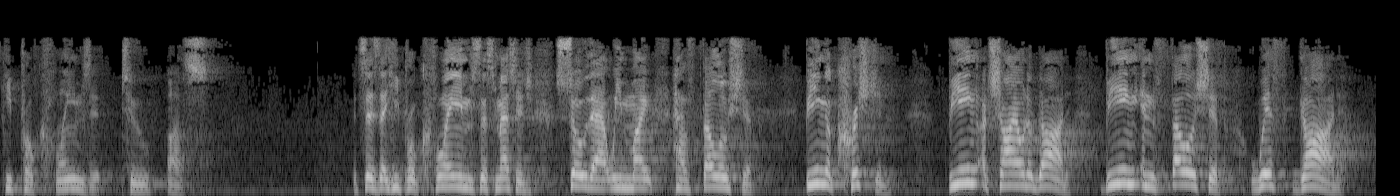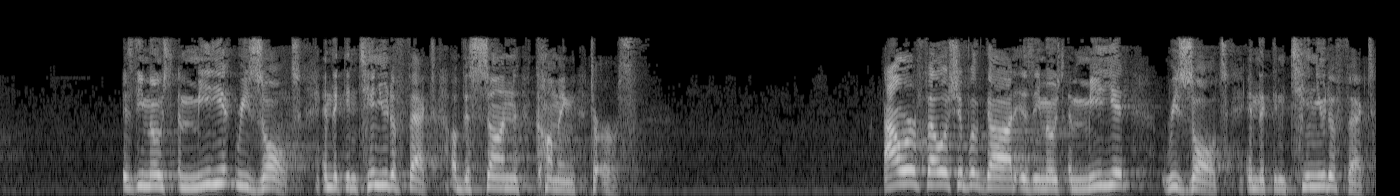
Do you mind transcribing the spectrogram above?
He proclaims it to us. It says that he proclaims this message so that we might have fellowship being a Christian, being a child of God, being in fellowship with God is the most immediate result and the continued effect of the Son coming to earth. Our fellowship with God is the most immediate result and the continued effect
